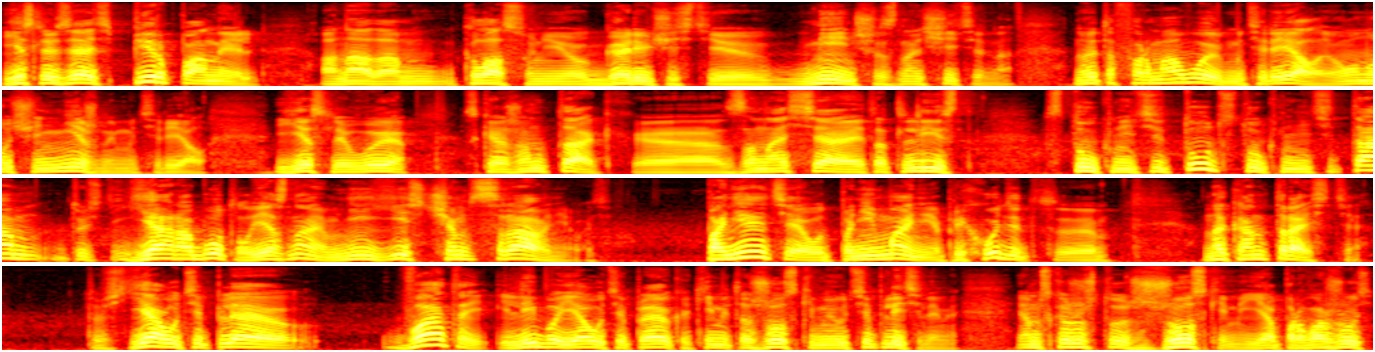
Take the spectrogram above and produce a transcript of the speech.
Если взять пир-панель, она там, класс у нее горючести меньше значительно, но это формовой материал, и он очень нежный материал. Если вы, скажем так, э, занося этот лист стукните тут, стукните там. То есть я работал, я знаю, мне есть чем сравнивать. Понятие, вот понимание приходит э, на контрасте. То есть я утепляю ватой, либо я утепляю какими-то жесткими утеплителями. Я вам скажу, что с жесткими я провожусь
